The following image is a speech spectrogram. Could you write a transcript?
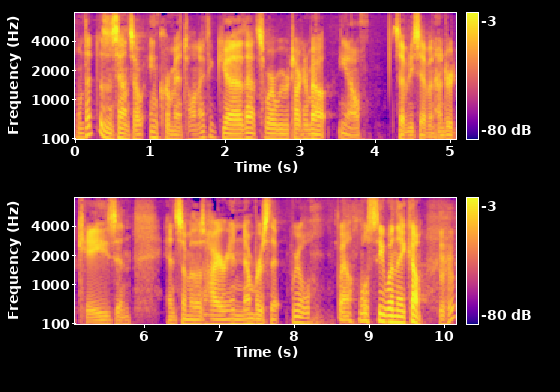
Well, that doesn't sound so incremental, and I think uh, that's where we were talking about, you know, 7700 Ks and and some of those higher end numbers that we'll well we'll see when they come. Mhm.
